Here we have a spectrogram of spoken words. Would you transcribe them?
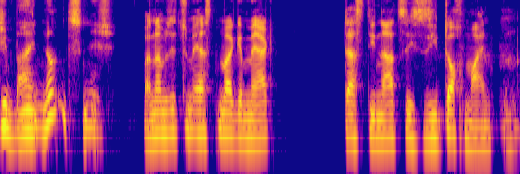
die meinen uns nicht. Wann haben Sie zum ersten Mal gemerkt, dass die Nazis Sie doch meinten?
